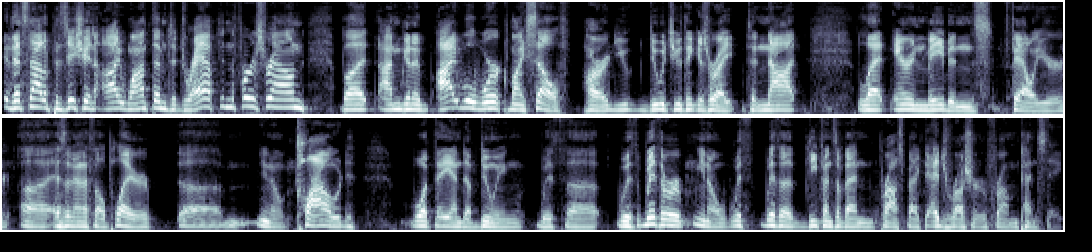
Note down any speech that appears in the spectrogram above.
That's not a position I want them to draft in the first round. But I'm gonna. I will work myself hard. You do what you think is right to not let Aaron Maybin's failure uh, as an NFL player, um, you know, cloud what they end up doing with uh, with with or you know with with a defensive end prospect edge rusher from Penn State.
